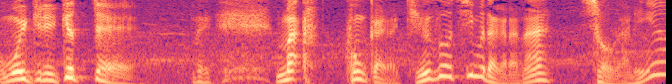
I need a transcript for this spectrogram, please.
思い切り行けって。ま今回は急増チームだからな。しょうがねえよ。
